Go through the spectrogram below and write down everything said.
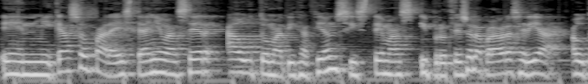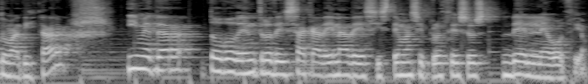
En mi caso, para este año va a ser automatización, sistemas y proceso. La palabra sería automatizar y meter todo dentro de esa cadena de sistemas y procesos del negocio.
